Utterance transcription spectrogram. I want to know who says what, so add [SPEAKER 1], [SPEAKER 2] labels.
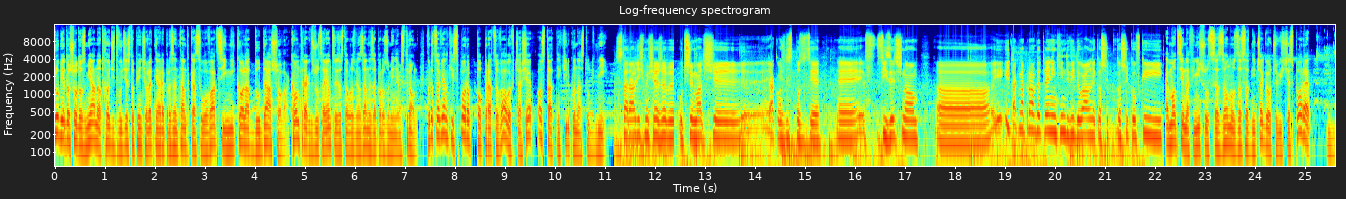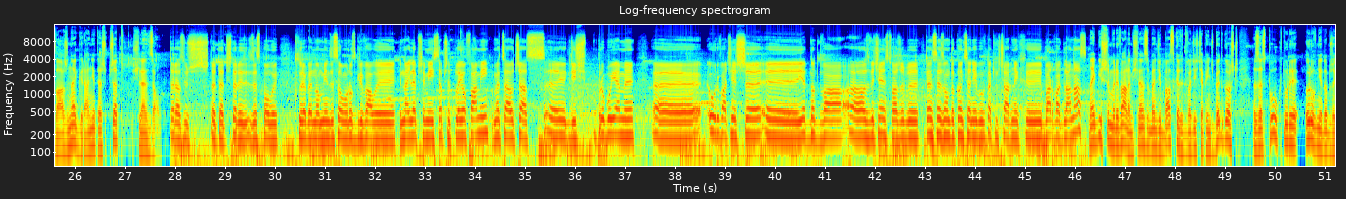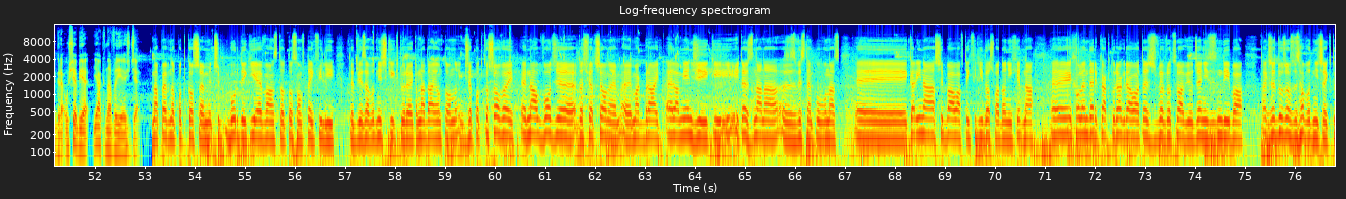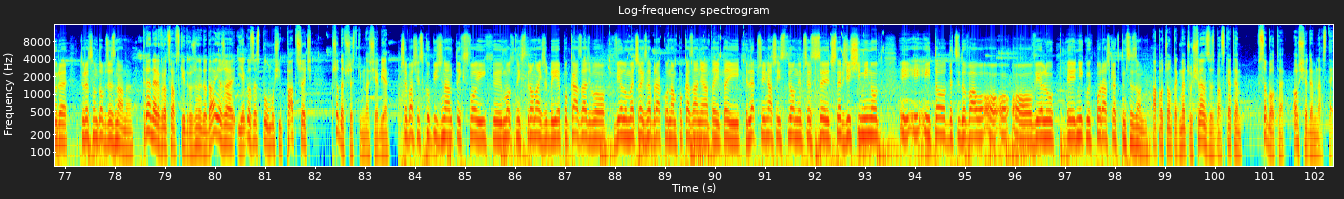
[SPEAKER 1] klubie doszło do zmiany. Odchodzi 25-letnia reprezentantka Słowacji Nikola Dudaszowa. Kontrakt rzucającej został rozwiązany za porozumieniem stron. Wrocławianki sporo popracowały w czasie ostatnich kilkunastu dni.
[SPEAKER 2] Staraliśmy się, żeby utrzymać e, jakąś dyspozycję e, fizyczną i, i tak naprawdę trening indywidualny, koszy, koszykówki
[SPEAKER 1] Emocje na finiszu sezonu zasadniczego oczywiście spore. Ważne granie też przed Ślęzą.
[SPEAKER 2] Teraz już te, te cztery zespoły, które będą między sobą rozgrywały najlepsze miejsca przed playoffami. My cały czas e, gdzieś próbujemy e, urwać jeszcze e, jedno, dwa zwycięstwa, żeby ten sezon do końca nie był w takich czarnych barwach dla nas.
[SPEAKER 1] Najbliższym rywalem Ślęzy będzie Basket 25 Bydgoszcz, zespół, który równie dobrze gra u siebie jak na wyjeździe.
[SPEAKER 2] Na pewno pod koszem, czy Burdyk i Evans, to, to są w tej chwili te dwie zawodniczki, które nadają ton grze podkoszowej. Na obwodzie doświadczone e, McBride, Ela Międzik i, i, i też znana z występów u nas e, Karina Szybała. W tej chwili doszła do nich jedna e, Holenderka, która grała też we Wrocławiu, Jenny Zindiba. Także dużo zawodniczek, które, które są dobrze znane.
[SPEAKER 1] Trener wrocławskiej drużyny dodaje, że jego zespół musi patrzeć przede wszystkim na siebie.
[SPEAKER 2] Trzeba się skupić na tych swoich y, mocnych stronach, żeby je pokazać, bo w wielu meczach zabrakło nam pokazania tej, tej lepszej naszej strony przez y, 40 minut i, i, i to decydowało o, o, o wielu y, nikłych porażkach w tym sezonie.
[SPEAKER 1] A początek meczu Ślęzy z basketem w sobotę o 17.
